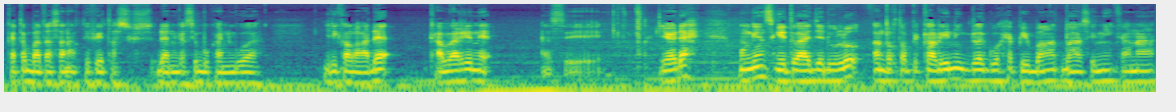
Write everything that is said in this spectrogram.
keterbatasan aktivitas dan kesibukan gue jadi kalau ada kabarin ya. Asik. Ya udah mungkin segitu aja dulu untuk topik kali ini. Gila gue happy banget bahas ini karena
